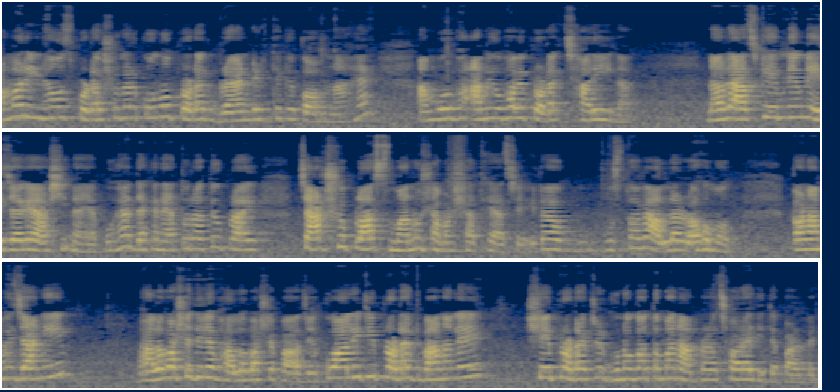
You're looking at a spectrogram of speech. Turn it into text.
আমার ইনহাউস প্রোডাকশনের কোনো প্রোডাক্ট ব্র্যান্ডের থেকে কম না হ্যাঁ। আমি ওভাবে প্রোডাক্ট ছাড়িই না। নাহলে আজকে এমনি এমনি এই জায়গায় আসি নাই আপু। হ্যাঁ দেখেন, এত রাতেও প্রায় চারশো প্লাস মানুষ আমার সাথে আছে। এটা বুঝতে হবে আল্লাহর রহমত। কারণ আমি জানি ভালোবাসা দিলে ভালোবাসা পাওয়া যায়। কোয়ালিটি প্রোডাক্ট বানালে সেই প্রোডাক্টের গুণগত মান আপনারা ছড়াই দিতে পারবেন।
